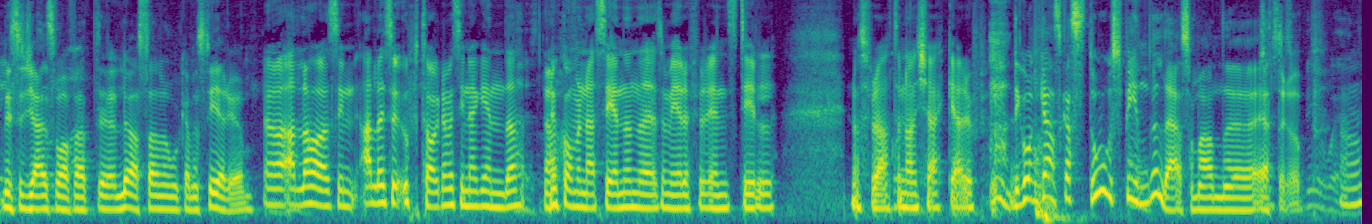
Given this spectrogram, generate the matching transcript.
Mr. Giles var för att eh, lösa några olika mysterium. Ja, alla, har sin, alla är så upptagna med sin agenda. Ja. Nu kommer den här scenen där, som är referens till Nosferatu när han käkar upp. Det går en ganska stor spindel där som han eh, äter upp. Ja.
